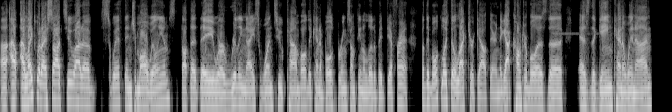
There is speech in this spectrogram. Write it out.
Uh, I, I, liked what I saw too out of Swift and Jamaal Williams. Thought that they were a really nice one-two combo. They kind of both bring something a little bit different, but they both looked electric out there, and they got comfortable as the as the game kind of went on.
